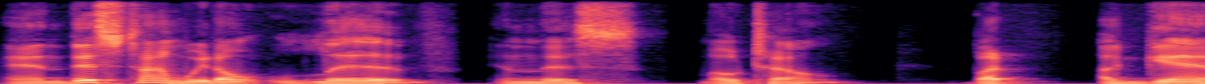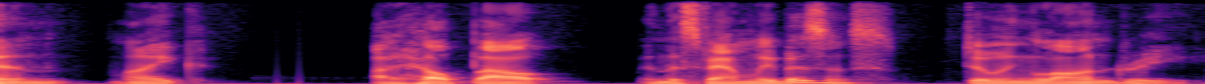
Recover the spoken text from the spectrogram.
And this time we don't live in this motel. But again, Mike, I help out in this family business, doing laundry,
